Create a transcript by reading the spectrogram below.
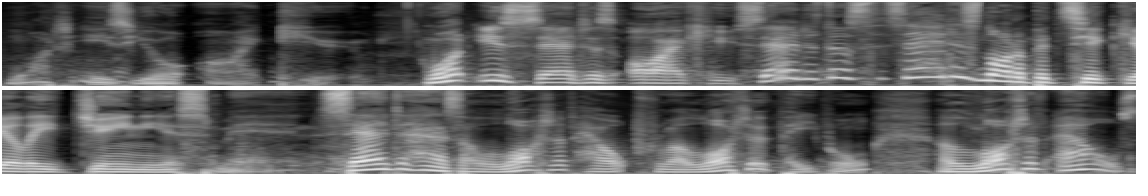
What is your IQ? What is Santa's IQ? Santa does Santa's not a particularly genius man. Santa has a lot of help from a lot of people, a lot of elves,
